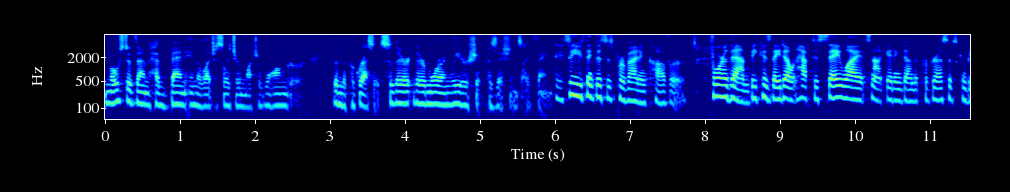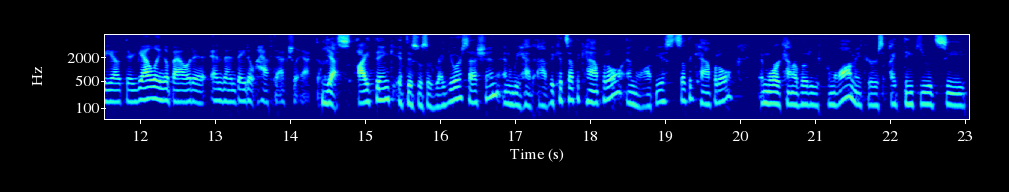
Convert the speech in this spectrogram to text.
most of them have been in the legislature much longer than the progressives. So they're, they're more in leadership positions, I think. So you think this is providing cover for them because they don't have to say why it's not getting done. The progressives can be out there yelling about it and then they don't have to actually act on it. Yes, I think if this was a regular session and we had advocates at the Capitol and lobbyists at the Capitol and more accountability from lawmakers, I think you would see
